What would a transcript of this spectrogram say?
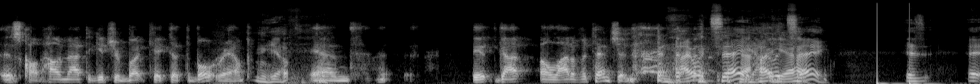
it's called How Not to Get Your Butt Kicked at the Boat Ramp. Yep. And it got a lot of attention. I would say. I would Yeah. say. Is uh,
